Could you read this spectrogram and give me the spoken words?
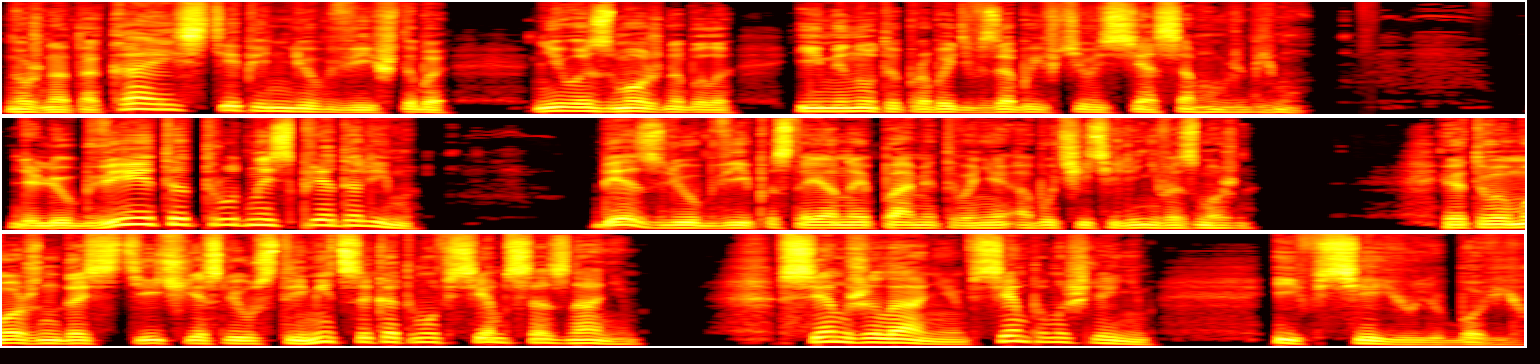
Нужна такая степень любви, чтобы невозможно было и минуты пробыть в забывчивости о самом любимом. Для любви эта трудность преодолима. Без любви постоянное памятование об учителе невозможно. Этого можно достичь, если устремиться к этому всем сознанием, всем желанием, всем помышлением и всею любовью.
